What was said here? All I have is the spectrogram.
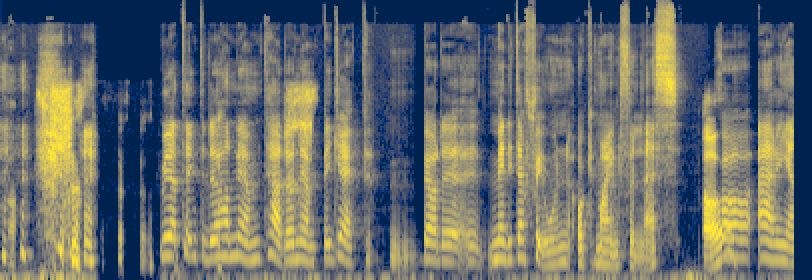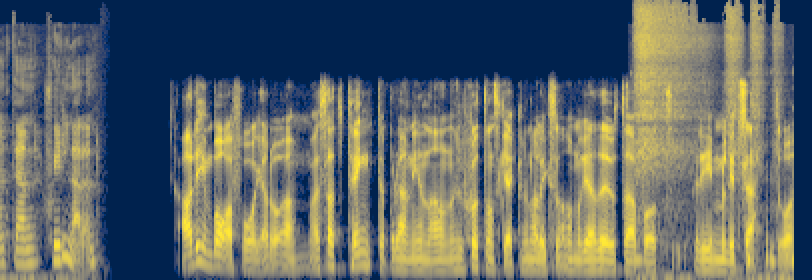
Ja. Men jag tänkte, du har nämnt här, du har nämnt begrepp både meditation och mindfulness. Ja. Vad är egentligen skillnaden? Ja, det är en bra fråga då. Jag satt och tänkte på den innan, hur sjutton ska jag kunna liksom reda ut det här på ett rimligt sätt? Och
